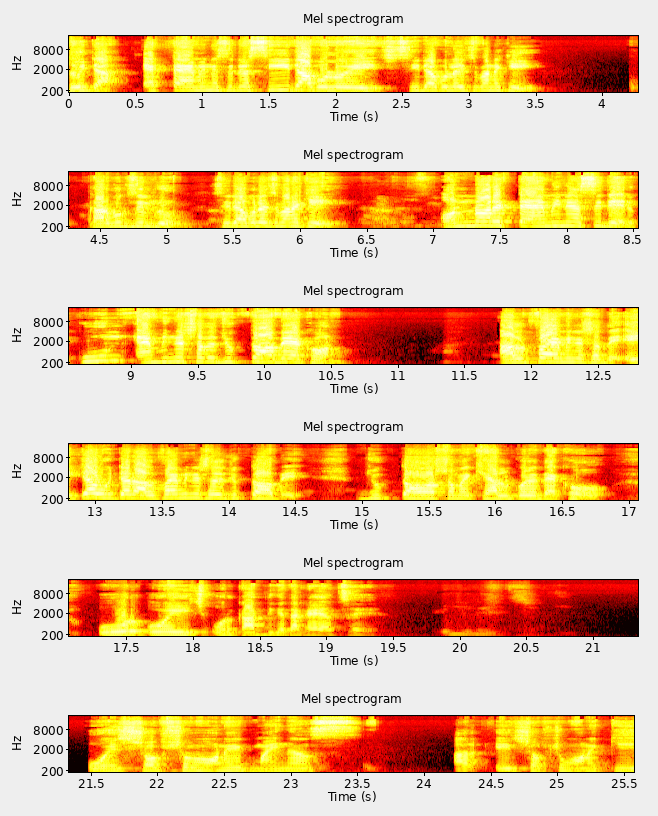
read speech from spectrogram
দুইটা। একটা অ্যামিনো অ্যাসিডের C double H C double H মানে কি? Carboxyl group C double H মানে কি? অন্য আরেকটা অ্যামিনো অ্যাসিডের কোন অ্যামিনের সাথে যুক্ত হবে এখন? আলফা অ্যামিনের সাথে, এইটা ওইটার আলফা অ্যামিনের সাথে যুক্ত হবে। যুক্ত হওয়ার সময় খেয়াল করে দেখো, ওর ওইচ ওর কার দিকে তাকায় আছে? ওইচ সবসময় অনেক মাইনাস, আর এইচ সবসময় অনেক কি?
